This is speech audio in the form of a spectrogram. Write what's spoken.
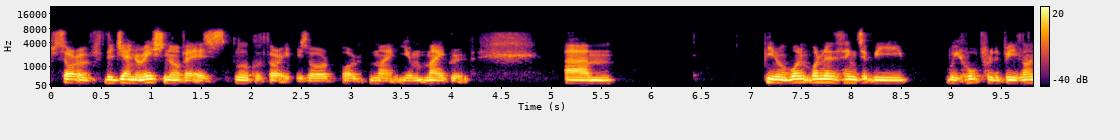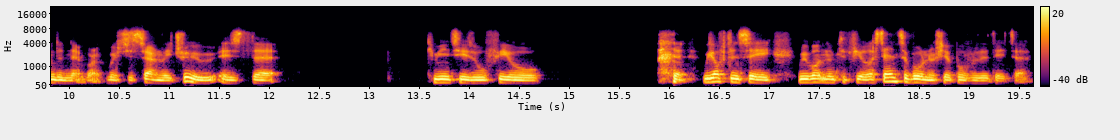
sort of the generation of it is local authorities or or my you know, my group. Um, you know, one one of the things that we we hope for the Breathe London network, which is certainly true, is that communities will feel. we often say we want them to feel a sense of ownership over the data.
